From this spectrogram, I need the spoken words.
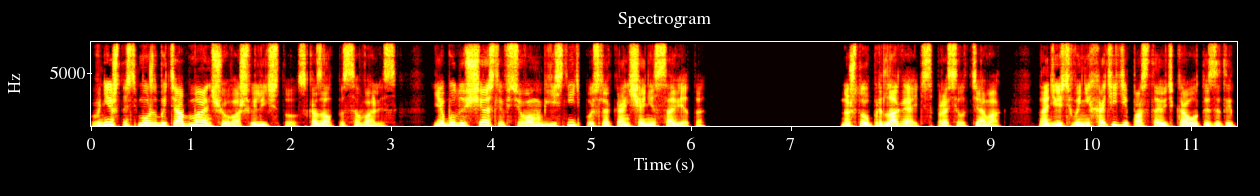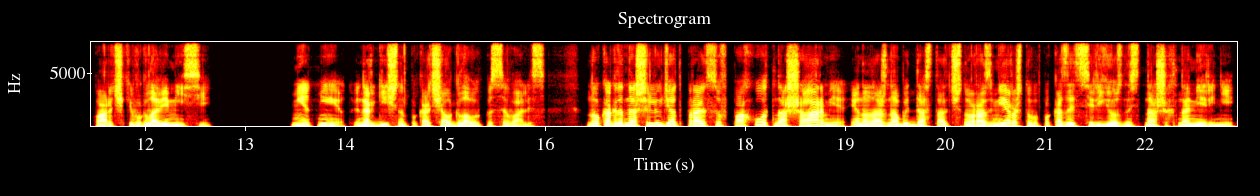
«Внешность может быть обманчива, Ваше Величество», — сказал Пасавалис. «Я буду счастлив все вам объяснить после окончания совета». «Ну что вы предлагаете?» — спросил Тиамак. «Надеюсь, вы не хотите поставить кого-то из этой парочки во главе миссии?» «Нет-нет», — энергично покачал головой Пасавалис. Но когда наши люди отправятся в поход, наша армия, и она должна быть достаточного размера, чтобы показать серьезность наших намерений,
